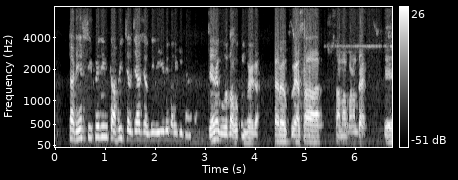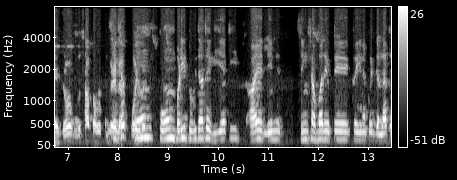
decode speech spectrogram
ਤੁਹਾਡੇ ਅਸਤੀਫੇ ਦੀ ਵੀ ਕਾਫੀ ਚਰਚਾ ਚੱਲਦੀ ਰਹੀ ਇਹਦੇ ਬਾਰੇ ਕੀ ਕਹਿਣਾ ਚਾਹੁੰਦੇ ਜਿਵੇਂ ਗੁਰੂ ਦਾ ਹੁਕਮ ਹੋਏਗਾ ਅਗਰ ਕੋਈ ਐਸਾ ਸਮਾਂ ਬਣਦਾ ਹੈ ਤੇ ਜੋ ਗੁਰੂ ਸਾਹਿਬ ਦਾ ਹੁਕਮ ਹੋਏਗਾ ਹੋਏਗਾ। ਕੌਮ ਬੜੀ ਦੁਵਿਧਾ ਤੇ ਹੈਗੀ ਹੈ ਕਿ ਆਏ ਦਿਨ ਸਿੰਘ ਸਾਹਿਬਾਂ ਦੇ ਉੱਤੇ ਕਈ ਨਾ ਕੋਈ ਗੱਲਾਂ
